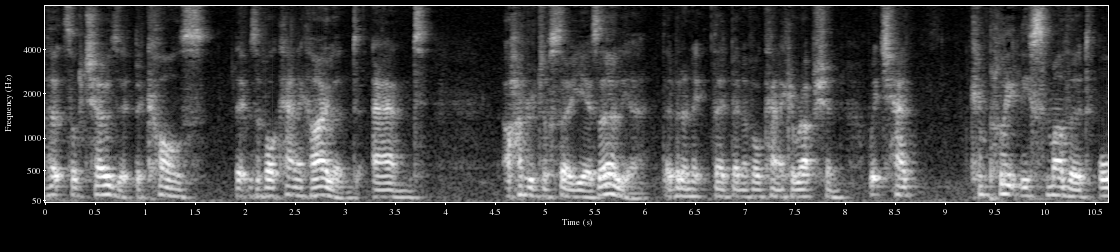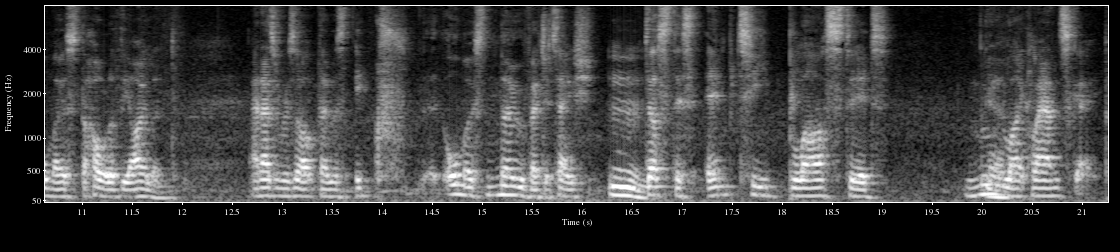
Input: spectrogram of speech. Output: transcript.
Herzog chose it because it was a volcanic island, and a hundred or so years earlier, there'd been, a, there'd been a volcanic eruption which had completely smothered almost the whole of the island. And as a result, there was inc- almost no vegetation, Mm. just this empty, blasted, moon like landscape.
